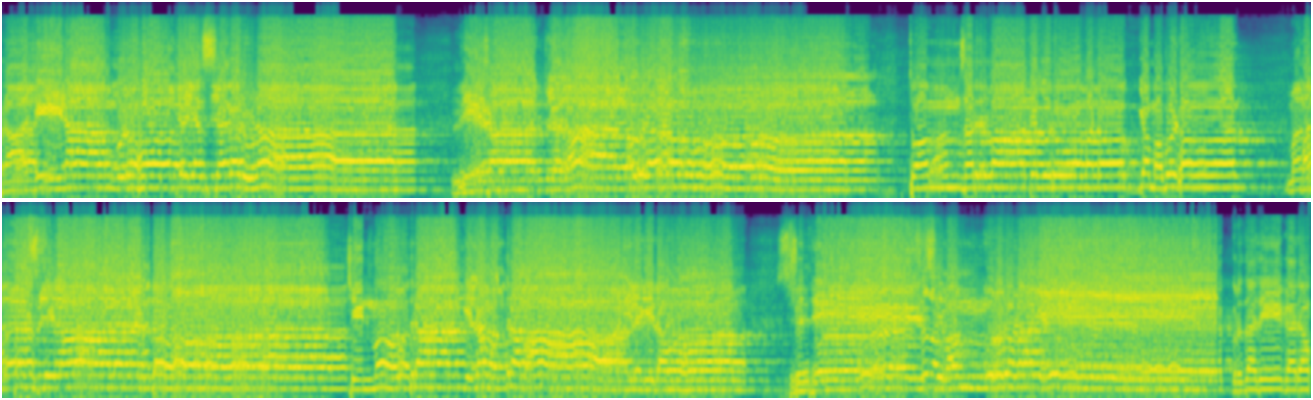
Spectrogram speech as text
ప్రాచీనా గృహోదయస్ కరుణా. త్వం సర్వాది గురో మనోజ్ఞమబుడో. ചിന്മുദ്രാഖിലമുദ്രവാനിലകിതോ ശുദ്ധേ ശിവം ഗുരുവേ कृतदेकरो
